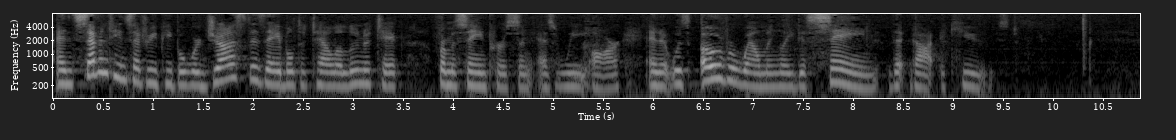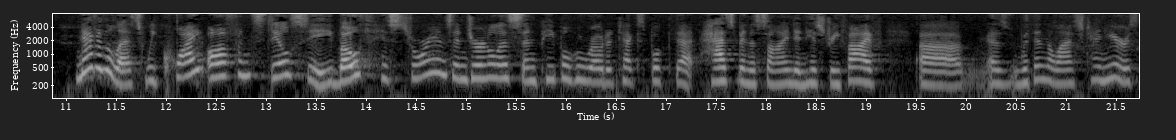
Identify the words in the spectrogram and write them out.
And 17th century people were just as able to tell a lunatic from a sane person as we are, and it was overwhelmingly the sane that got accused. Nevertheless, we quite often still see both historians and journalists and people who wrote a textbook that has been assigned in History 5 uh, as within the last 10 years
